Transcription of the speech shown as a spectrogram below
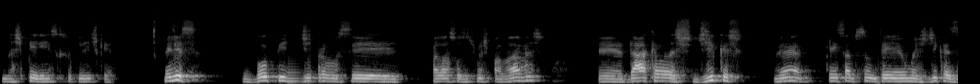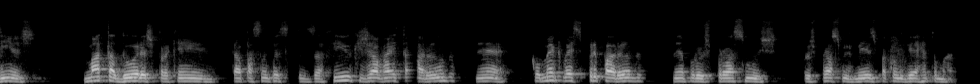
na experiência que o seu cliente quer. Melissa, vou pedir para você falar suas últimas palavras, é, dar aquelas dicas, né? Quem sabe se não tem umas dicasinhas matadoras para quem está passando por esse desafio, que já vai parando, né? Como é que vai se preparando, né, para os próximos para os próximos meses, para quando vier a retomada?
